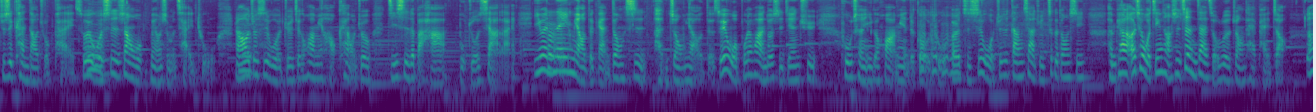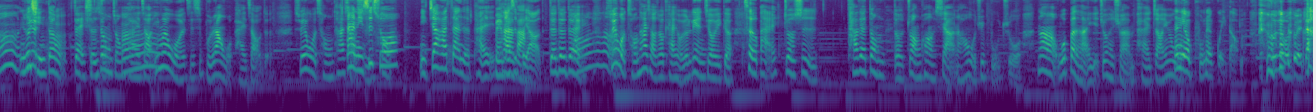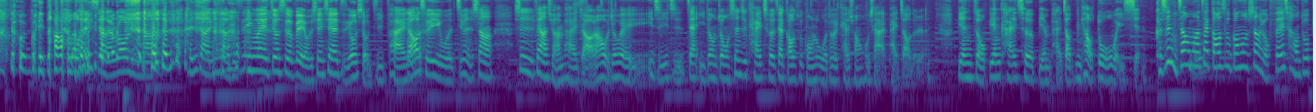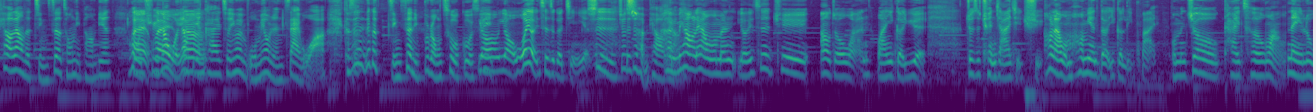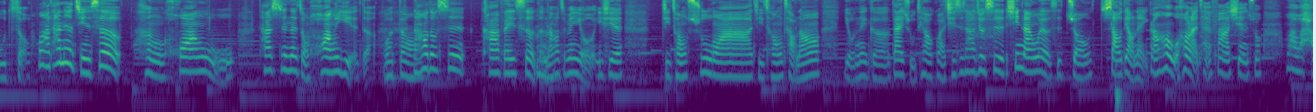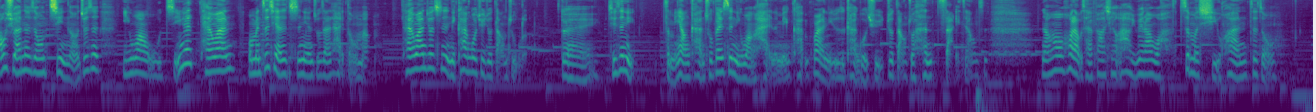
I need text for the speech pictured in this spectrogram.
就是看到就拍，所以我事实上我没有什么才图，嗯、然后就是我觉得这个画面好看，我就及时的把它捕捉下来，因为那一秒的感动是很重要的，所以我不会花很多时间去铺成一个画面的构图，而只是我就是当下觉得这个东西很漂亮，而且我经常是正在走路的状态拍照。哦，你说行动？对，行动中拍照，因为我儿子是不让我拍照的，所以我从他小时候，啊，你是说？你叫他站着拍，他是不要的。对对对，哦、所以我从他小时候开始，我就练就一个侧拍，就是。他在动的状况下，然后我去捕捉。那我本来也就很喜欢拍照，因为我那你有铺那个轨道吗？铺什么轨道？就轨道。我很想来 rolling 吗？很想很想，可是因为就设备有限，现在只用手机拍。然后，所以我基本上是非常喜欢拍照，然后我就会一直一直在移动中，我甚至开车在高速公路，我都会开窗户下来拍照的人，边走边开车边拍照。你看有多危险？可是你知道吗？在高速公路上有非常多漂亮的景色从你旁边过去，那我要边开。开车，因为我没有人载我啊。可是那个景色你不容错过。所以有有，我有一次这个经验，是就是很漂亮，很漂亮。我们有一次去澳洲玩玩一个月，就是全家一起去。后来我们后面的一个礼拜，我们就开车往内陆走。哇，它那个景色很荒芜，它是那种荒野的，我懂。然后都是咖啡色的，嗯、然后这边有一些。几丛树啊，几丛草，然后有那个袋鼠跳过来，其实它就是新南威尔士州烧掉那个。然后我后来才发现说，哇，我好喜欢那种景哦，就是一望无际。因为台湾，我们之前十年住在台东嘛，台湾就是你看过去就挡住了。对，其实你怎么样看，除非是你往海那边看，不然你就是看过去就挡住，很窄这样子。然后后来我才发现啊，原来我这么喜欢这种。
